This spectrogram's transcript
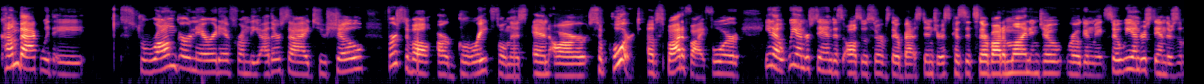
come back with a stronger narrative from the other side to show first of all our gratefulness and our support of spotify for you know we understand this also serves their best interest because it's their bottom line and joe rogan makes so we understand there's a,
